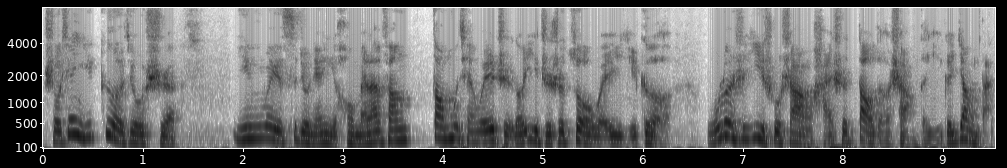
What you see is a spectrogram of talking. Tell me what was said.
首先一个就是，因为四九年以后，梅兰芳到目前为止都一直是作为一个无论是艺术上还是道德上的一个样板。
